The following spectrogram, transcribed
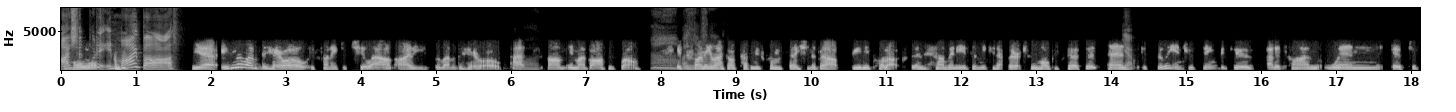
I should put it in my bath. Yeah, even the lavender hair oil. If I need to chill out, I use the lavender hair oil at um, in my bath as well. It's I funny, like I was having this conversation about beauty products and how many of them you can. They're actually multi-purpose, and Yep. it's really interesting because at a time when there's just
